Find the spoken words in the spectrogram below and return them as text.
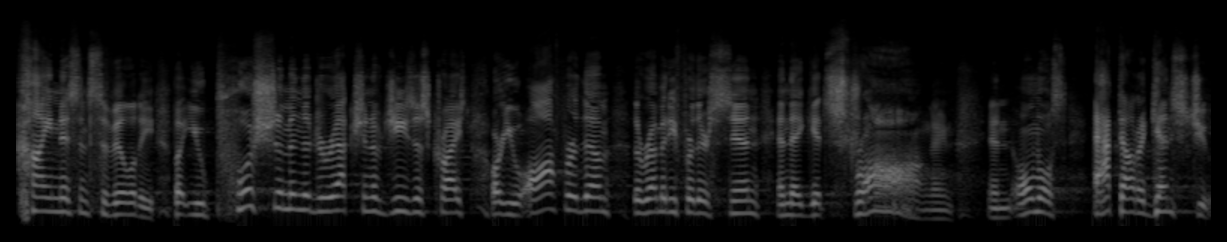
kindness and civility, but you push them in the direction of Jesus Christ, or you offer them the remedy for their sin, and they get strong and, and almost act out against you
